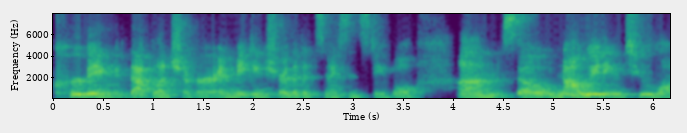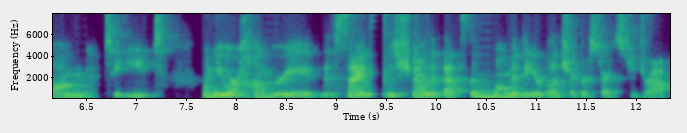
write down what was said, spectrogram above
curbing that blood sugar and making sure that it's nice and stable. Um, so not waiting too long to eat. When you are hungry the science has shown that that's the moment that your blood sugar starts to drop.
